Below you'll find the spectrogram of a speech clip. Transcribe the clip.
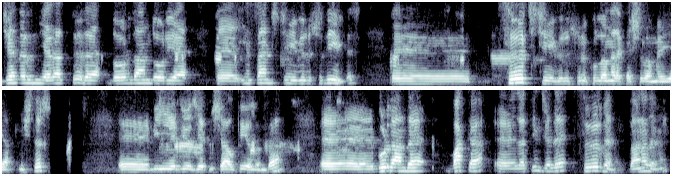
Jenner'ın yarattığı da doğrudan doğruya e, insan çiçeği virüsü değildir. E, sığır çiçeği virüsünü kullanarak aşılamayı yapmıştır. E, 1776 yılında. E, buradan da vaka e, Latince'de sığır demek, dana demek.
